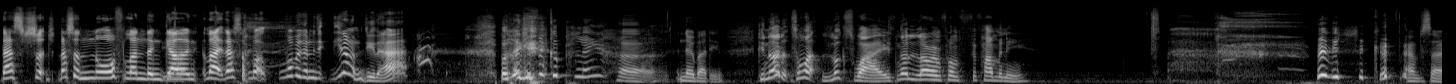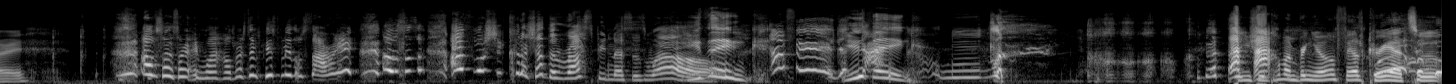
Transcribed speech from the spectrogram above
that's such. That's a North London girl. Like that's what. What we're gonna do? You're not gonna do that. but who do you think could play her? Nobody. You know, that someone looks wise. You know, Lauren from Fifth Harmony. Maybe she could. I'm sorry. I'm so sorry, in my house. Rest in peace, please. I'm sorry. I'm so sorry. I thought she could have. She had the raspiness as well. You think? I think. You think? So you should come and bring your own failed career to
